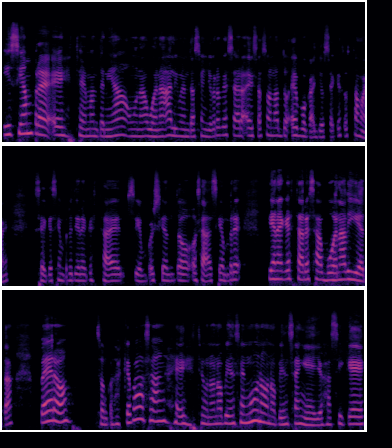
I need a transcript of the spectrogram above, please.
y siempre este, mantenía una buena alimentación. Yo creo que esas son las dos épocas. Yo sé que eso está mal. Sé que siempre tiene que estar el 100%, o sea, siempre tiene que estar esa buena dieta, pero son cosas que pasan. Este, uno no piensa en uno, uno piensa en ellos. Así que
